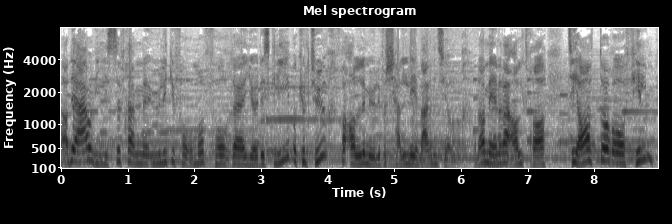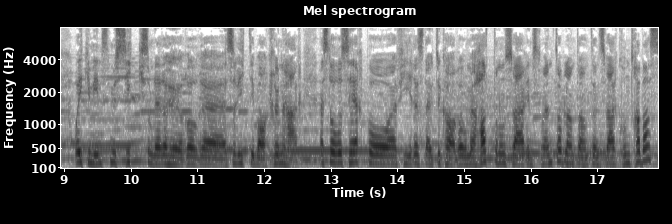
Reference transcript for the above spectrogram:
Ja, Det er å vise frem ulike former for eh, jødisk liv og kultur fra alle mulige forskjellige verdenshjørner. Og Da mener jeg alt fra teater og film, og ikke minst musikk, som dere hører eh, så vidt i bakgrunnen her. Jeg står og ser på fire staute karer med hatt og noen svære instrumenter, bl.a. en svær kontrabass.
